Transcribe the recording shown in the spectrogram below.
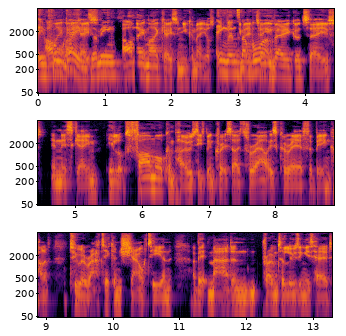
in I'll four games. I mean, I'll make my case, and you can make yours. England's he number two one. very good saves in this game. He looks far more composed. He's been criticised throughout his career for being kind of too erratic and shouty and a bit mad and prone to losing his head.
